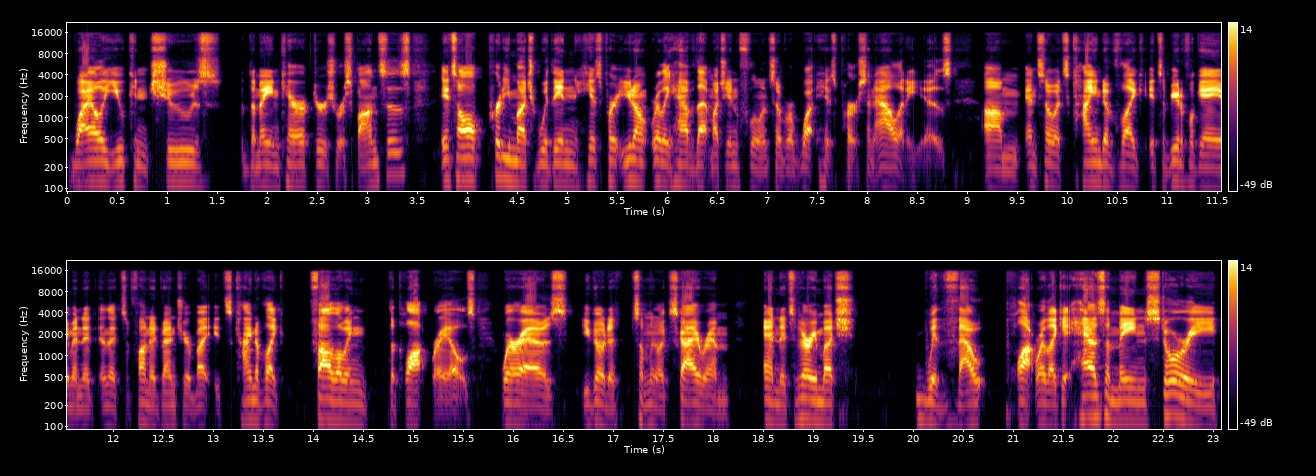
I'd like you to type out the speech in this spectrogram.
while you can choose the main character's responses it's all pretty much within his per you don't really have that much influence over what his personality is um and so it's kind of like it's a beautiful game and it and it's a fun adventure but it's kind of like following the plot rails whereas you go to something like Skyrim and it's very much without plot where like it has a main story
